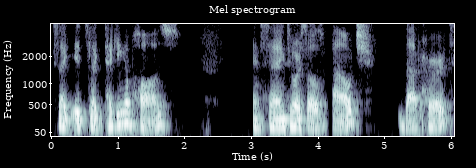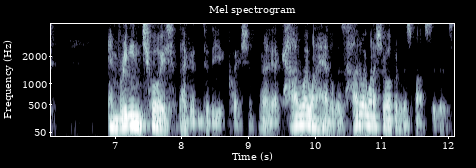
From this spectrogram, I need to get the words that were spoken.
it's like it's like taking a pause and saying to ourselves, ouch, that hurt, and bringing choice back into the equation. Right? Like, how do I want to handle this? How do I want to show up in response to this?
